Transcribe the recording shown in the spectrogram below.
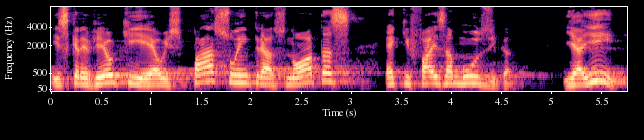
escreveu que é o espaço entre as notas é que faz a música. E aí,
